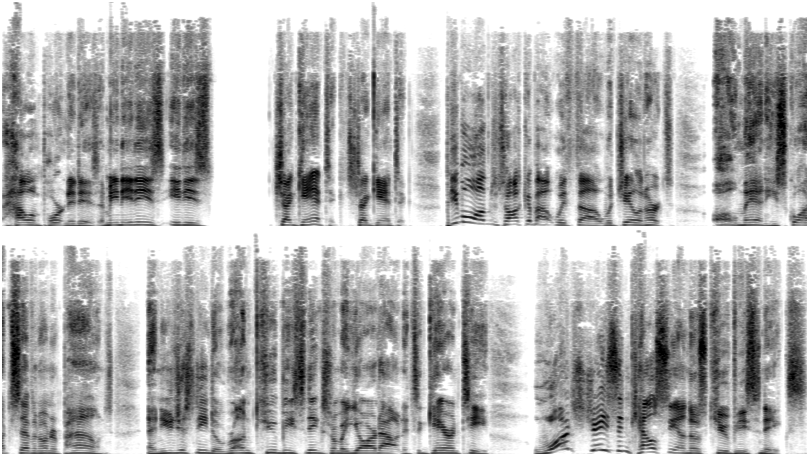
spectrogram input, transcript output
how important it is. I mean, it is it is gigantic. It's gigantic. People love to talk about with uh, with Jalen Hurts. Oh man, he squats 700 pounds, and you just need to run QB sneaks from a yard out, and it's a guarantee. Watch Jason Kelce on those QB sneaks.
